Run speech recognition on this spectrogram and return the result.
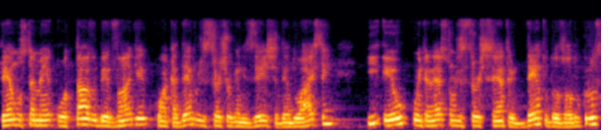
Temos também Otávio Berwanger, com a Academic Research Organization dentro do Einstein, e eu com o International Research Center dentro do Oswaldo Cruz.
